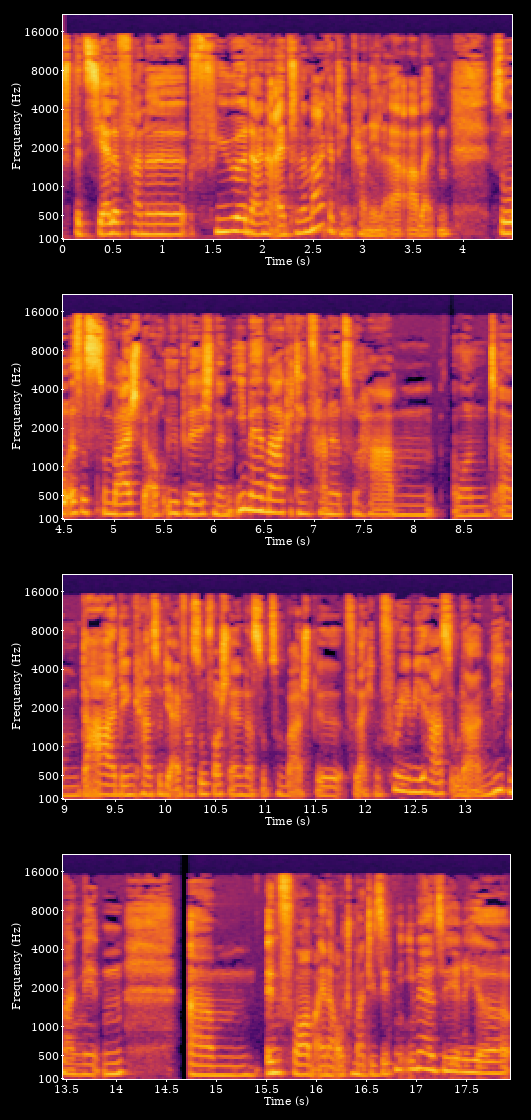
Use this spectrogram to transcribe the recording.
spezielle Funnel für deine einzelnen Marketingkanäle erarbeiten. So ist es zum Beispiel auch üblich, einen E-Mail-Marketing-Funnel zu haben und ähm, da, den kannst du dir einfach so vorstellen, dass du zum Beispiel vielleicht ein Freebie hast oder einen Lead-Magneten ähm, in Form einer automatisierten E-Mail-Serie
